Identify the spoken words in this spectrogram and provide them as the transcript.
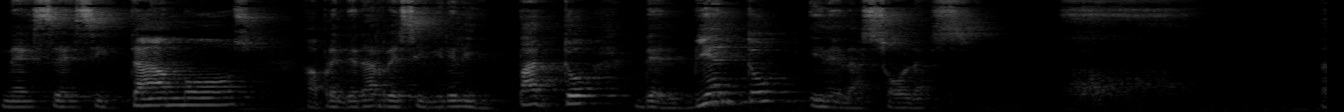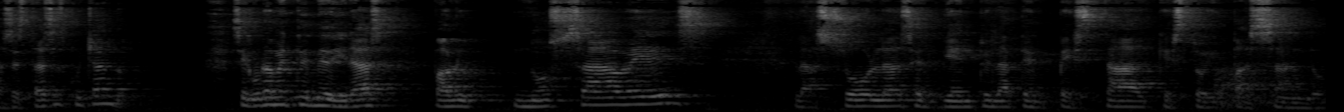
necesitamos aprender a recibir el impacto del viento y de las olas. ¿Las estás escuchando? Seguramente me dirás, Pablo, no sabes las olas, el viento y la tempestad que estoy pasando.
